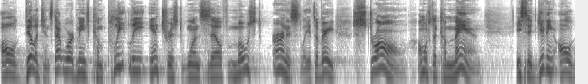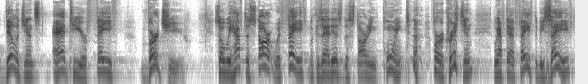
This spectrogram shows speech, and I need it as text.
All diligence. That word means completely interest oneself most earnestly. It's a very strong, almost a command. He said, Giving all diligence, add to your faith virtue. So we have to start with faith because that is the starting point for a Christian. We have to have faith to be saved.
